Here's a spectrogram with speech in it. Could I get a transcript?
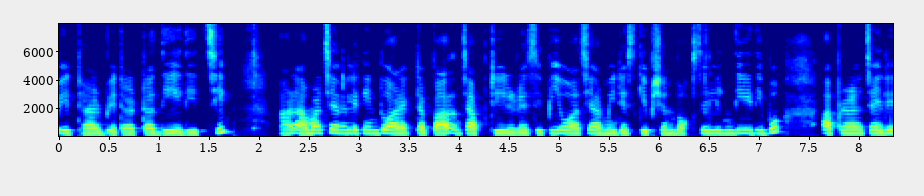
পেঠার বেটারটা দিয়ে দিচ্ছি। আর আমার চ্যানেলে কিন্তু আরেকটা পা, চাপটির রেসিপিও আছে, আমি ডেসক্রিপশন বক্সে লিঙ্ক দিয়ে দিব, আপনারা চাইলে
